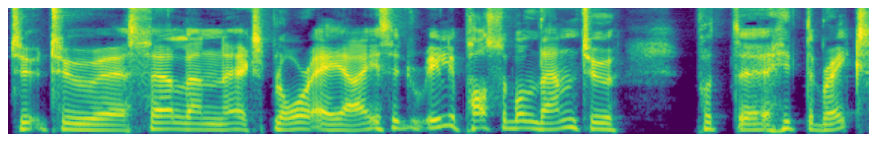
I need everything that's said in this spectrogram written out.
to to uh, sell and explore AI? Is it really possible then to put uh, hit the brakes?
